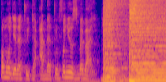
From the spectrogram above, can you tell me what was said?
pamoja na Twitter. Ada 24 News. Bye bye.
